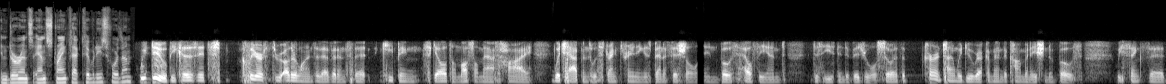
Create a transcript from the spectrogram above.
endurance and strength activities for them? We do because it's clear through other lines of evidence that keeping skeletal muscle mass high, which happens with strength training, is beneficial in both healthy and diseased individuals. So at the current time, we do recommend a combination of both. We think that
